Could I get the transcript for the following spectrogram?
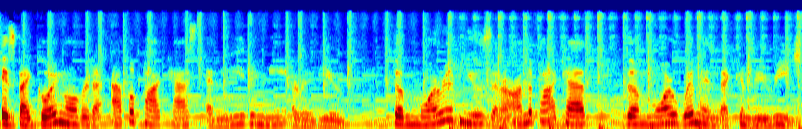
is by going over to Apple Podcasts and leaving me a review. The more reviews that are on the podcast, the more women that can be reached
